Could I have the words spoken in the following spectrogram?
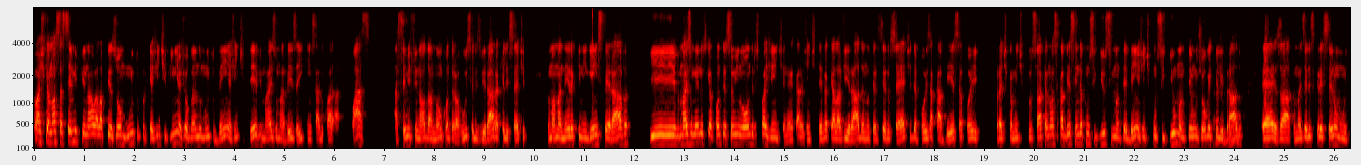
Eu acho que a nossa semifinal ela pesou muito porque a gente vinha jogando muito bem, a gente teve mais uma vez aí, quem sabe quase a semifinal da mão contra a Rússia, eles viraram aquele set de uma maneira que ninguém esperava e mais ou menos o que aconteceu em Londres com a gente, né, cara? A gente teve aquela virada no terceiro set, depois a cabeça foi praticamente pro saco. A nossa cabeça ainda conseguiu se manter bem, a gente conseguiu manter um jogo equilibrado. É, exato, mas eles cresceram muito.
